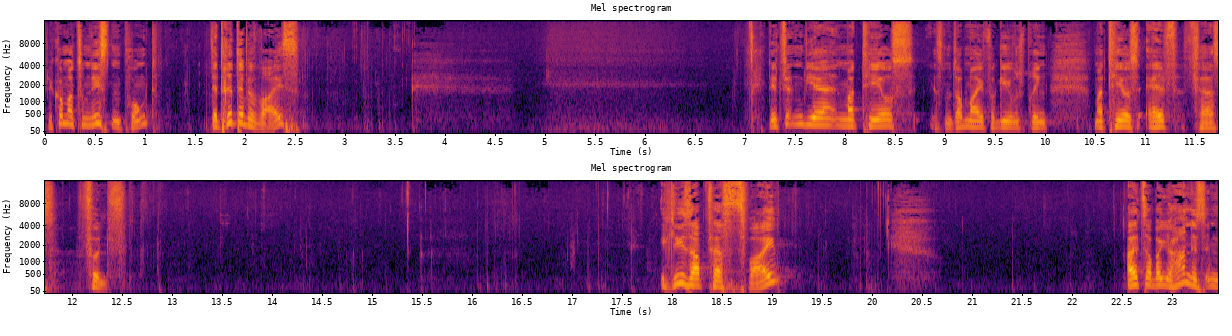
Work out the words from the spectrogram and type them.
Wir kommen mal zum nächsten Punkt. Der dritte Beweis. Den finden wir in Matthäus, jetzt muss doch mal die Vergebung springen, Matthäus 11, Vers 5. Ich lese ab Vers 2. Als aber Johannes, im,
